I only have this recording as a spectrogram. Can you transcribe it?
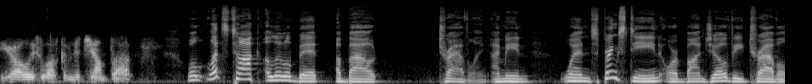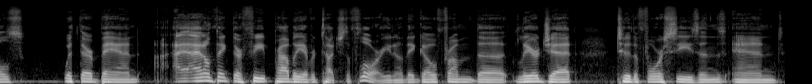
you're always welcome to jump up. Well, let's talk a little bit about traveling. I mean, when Springsteen or Bon Jovi travels with their band, I, I don't think their feet probably ever touch the floor. You know, they go from the Learjet to the Four Seasons and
